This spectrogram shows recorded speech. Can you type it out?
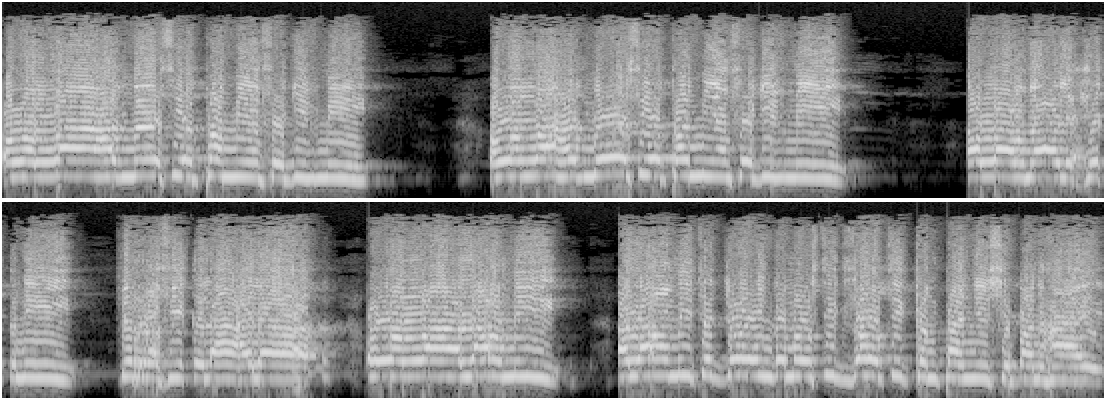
Oh Allah have mercy upon me and forgive me Oh Allah have mercy upon me and forgive me اللهم ألحقني بالرفيق الأعلى Oh Allah allow me allow me to join the most exalted companionship on high.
